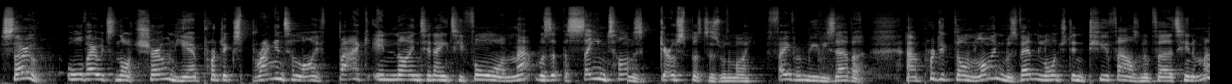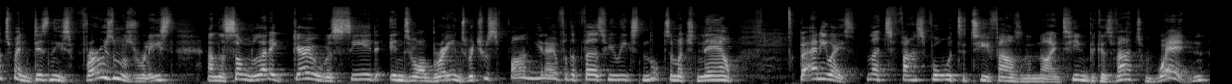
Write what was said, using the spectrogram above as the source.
So, although it's not shown here, Project sprang into life back in 1984, and that was at the same time as Ghostbusters, one of my favourite movies ever. And Project Online was then launched in 2013, and that's when Disney's Frozen was released, and the song Let It Go was seared into our brains, which was fun, you know, for the first few weeks, not so much now. But anyways, let's fast forward to 2019 because that's when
